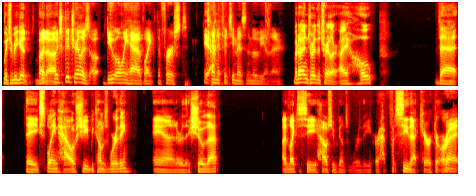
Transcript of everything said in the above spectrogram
which would be good but which, uh which good trailers uh, do only have like the first yeah 10 to 15 minutes of the movie on there. but I enjoyed the trailer. I hope that they explain how she becomes worthy and or they show that. I'd like to see how she becomes worthy or see that character arc Right.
